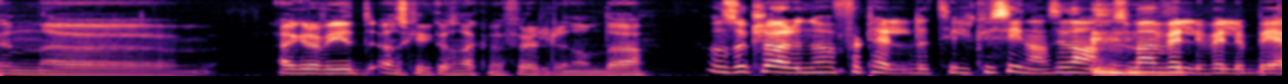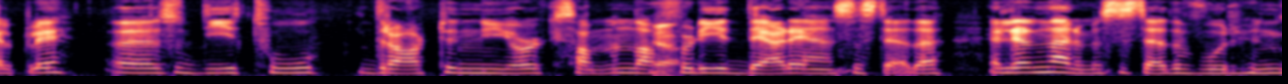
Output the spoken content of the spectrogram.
hun er gravid, ønsker ikke å snakke med foreldrene om det. Og så klarer hun å fortelle det til kusina si, da, som er veldig veldig behjelpelig. Eh, Så de to drar til New York sammen, da, Ja. fordi det er det eneste stedet Eller det nærmeste stedet hvor hun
